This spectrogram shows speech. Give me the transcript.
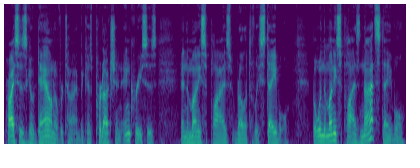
Prices go down over time because production increases and the money supply is relatively stable. But when the money supply is not stable,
